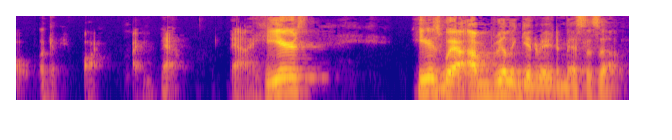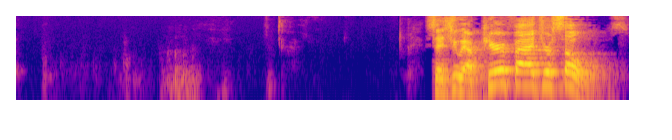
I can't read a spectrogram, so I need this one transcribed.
Oh, okay. All right. All right. Now, now here's here's where I'm really getting ready to mess this up. Since you have purified your souls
